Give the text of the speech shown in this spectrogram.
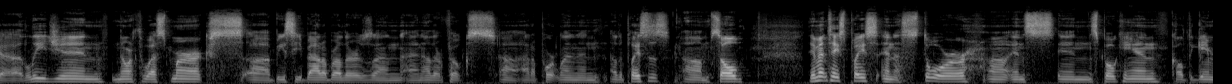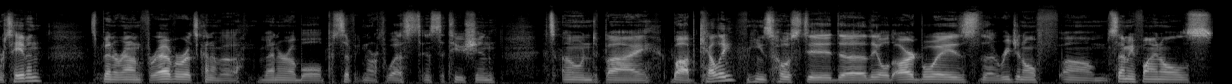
uh, Legion, Northwest Mercs, uh, BC Battle Brothers, and, and other folks uh, out of Portland and other places. Um, so. The event takes place in a store uh, in in Spokane called the Gamers Haven. It's been around forever. It's kind of a venerable Pacific Northwest institution. It's owned by Bob Kelly. He's hosted uh, the old Ard Boys, the regional um, semifinals,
